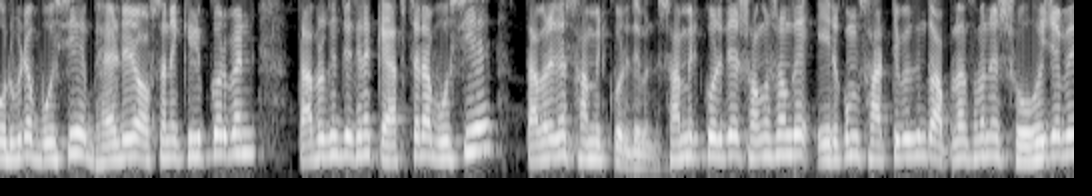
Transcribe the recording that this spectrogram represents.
ওটিপিটা বসিয়ে ভ্যালিডের অপশানে ক্লিক করবেন। তারপর কিন্তু এখানে ক্যাপচারা বসিয়ে তারপরে এখানে সাবমিট করে দেবেন। সাবমিট করে দেওয়ার সঙ্গে সঙ্গে এরকম সার্টিফিকেট কিন্তু আপনার সামনে শো হয়ে যাবে।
